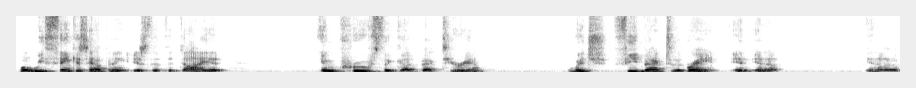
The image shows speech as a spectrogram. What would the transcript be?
What we think is happening is that the diet improves the gut bacteria, which feed back to the brain in, in a in a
